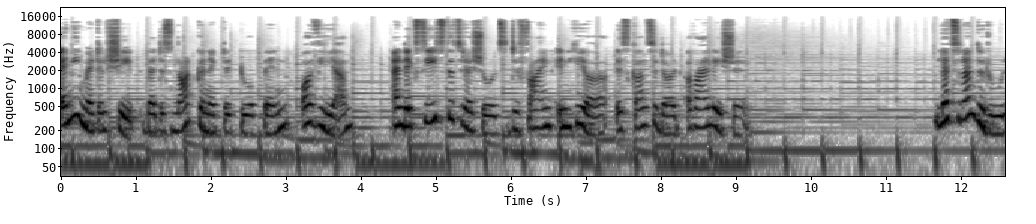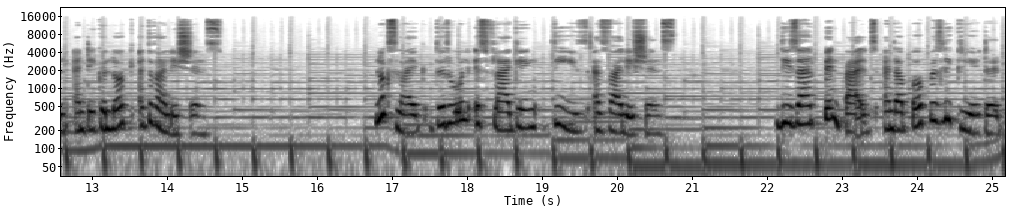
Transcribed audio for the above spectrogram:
Any metal shape that is not connected to a pin or via and exceeds the thresholds defined in here is considered a violation. Let's run the rule and take a look at the violations. Looks like the rule is flagging these as violations. These are pin pads and are purposely created.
